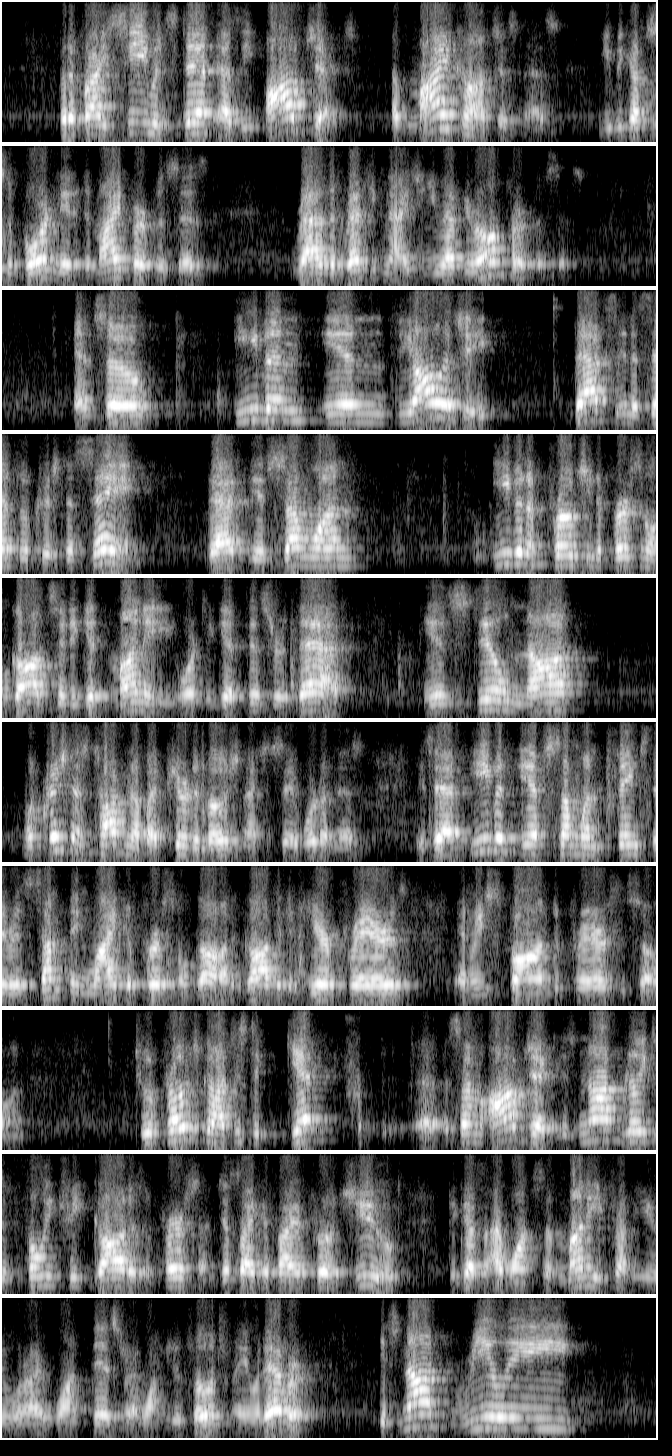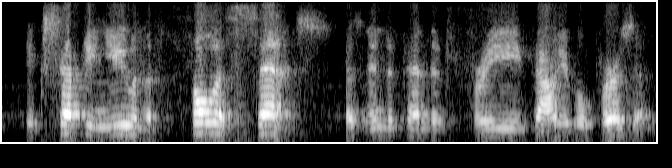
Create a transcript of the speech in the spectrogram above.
But if I see you instead as the object of my consciousness, you become subordinated to my purposes rather than recognizing you have your own purposes. And so even in theology, that's in what Krishna is saying. That if someone, even approaching a personal God, say to get money or to get this or that, is still not, what Krishna is talking about by pure devotion, I should say a word on this, is that even if someone thinks there is something like a personal God, a God that can hear prayers and respond to prayers and so on, to approach God just to get uh, some object is not really to fully treat God as a person. Just like if I approach you because I want some money from you or I want this or I want you to vote for me, whatever, it's not really accepting you in the fullest sense as an independent, free, valuable person.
